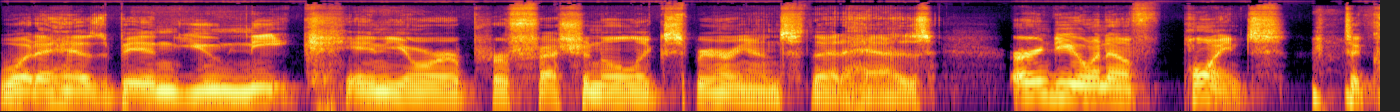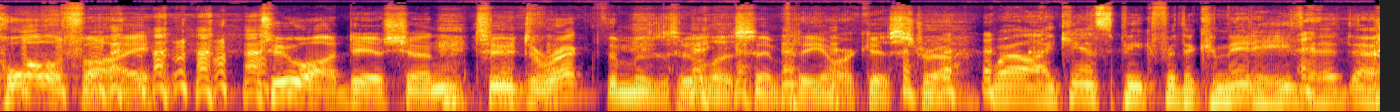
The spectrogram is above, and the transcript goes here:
what has been unique in your professional experience that has earned you enough points to qualify to audition to direct the Missoula Symphony Orchestra. Well, I can't speak for the committee that uh,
